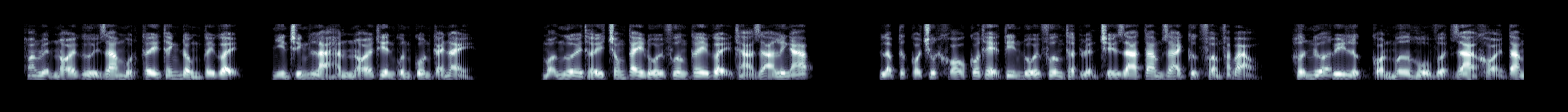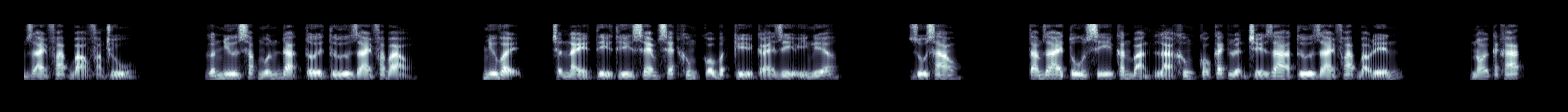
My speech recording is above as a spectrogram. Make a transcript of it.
Hoàng luyện nói gửi ra một cây thanh đồng cây gậy, nhìn chính là hắn nói thiên quân côn cái này. Mọi người thấy trong tay đối phương cây gậy thả ra linh áp, lập tức có chút khó có thể tin đối phương thật luyện chế ra tam giai cực phẩm pháp bảo, hơn nữa uy lực còn mơ hồ vượt ra khỏi tam giai pháp bảo phạm chủ. Gần như sắp muốn đạt tới tứ giai pháp bảo. Như vậy, trận này tỉ thí xem xét không có bất kỳ cái gì ý nghĩa. Dù sao, tam giai tu sĩ căn bản là không có cách luyện chế ra tứ giai pháp bảo đến nói cách khác,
